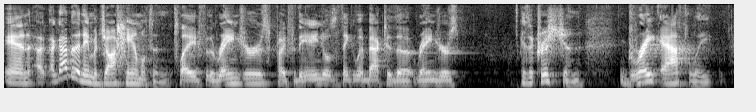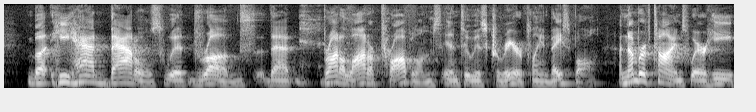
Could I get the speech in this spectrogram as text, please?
And a, guy by the name of Josh Hamilton played for the Rangers, played for the Angels. I think he went back to the Rangers. He's a Christian, great athlete, but he had battles with drugs that brought a lot of problems into his career playing baseball. A number of times where he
